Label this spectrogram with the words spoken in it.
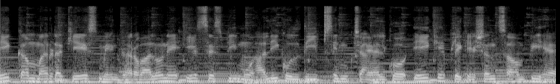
एक कम मर्डर केस में घर वालों ने एसएसपी मोहाली कुलदीप सिंह चायल को एक एप्लीकेशन सौंपी है।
